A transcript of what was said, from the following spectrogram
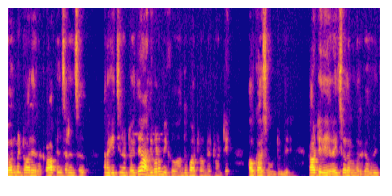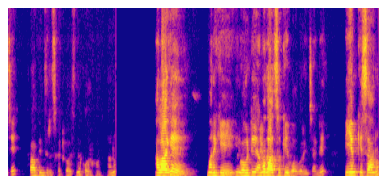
గవర్నమెంట్ వారి క్రాప్ ఇన్సూరెన్స్ మనకి ఇచ్చినట్లయితే అది కూడా మీకు అందుబాటులో ఉండేటువంటి అవకాశం ఉంటుంది. కాబట్టి ఇది రైతు సోదరులందరూ గమనించి క్రాప్ ఇన్సూరెన్స్ కట్టుకోవాల్సింది కోరుకుంటున్నాను. అలాగే మనకి ఇంకొకటి అన్నదాత సుఖీభావ గురించి అండి PM Kisan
